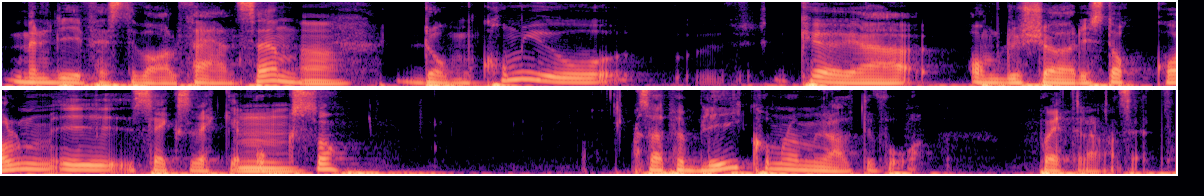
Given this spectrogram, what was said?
Melodifestivalfansen. Ja. De kommer ju att köa om du kör i Stockholm i sex veckor Mm. också. Så att publik kommer de ju alltid få. På ett eller annat sätt.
